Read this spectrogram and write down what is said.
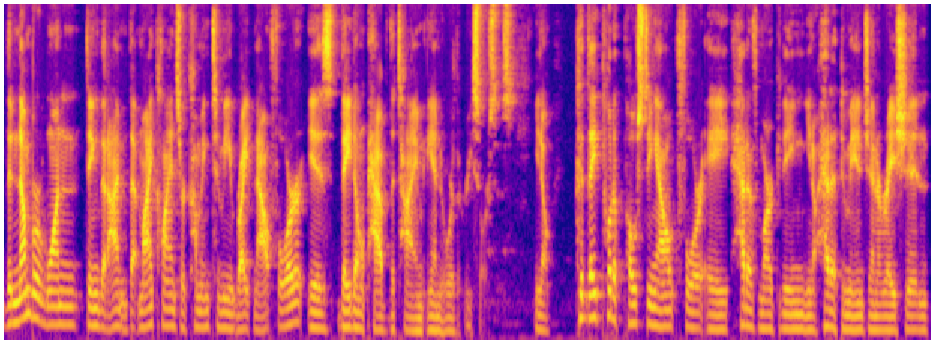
the number one thing that I'm that my clients are coming to me right now for is they don't have the time and or the resources. You know, could they put a posting out for a head of marketing, you know, head of demand generation,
